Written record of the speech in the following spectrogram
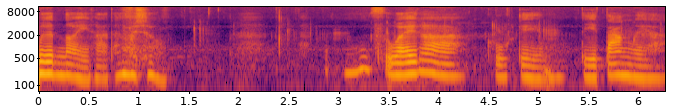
มืดๆหน่อยค่ะ ท่านผู้ชมอืมสวยค่ะ ครูเกม ตีตั้งเลยค่ะ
